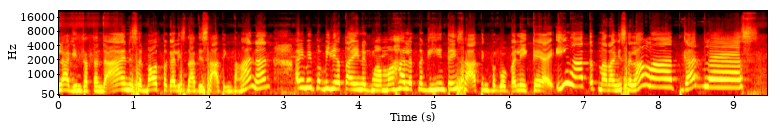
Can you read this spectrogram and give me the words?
Laging tatandaan na sa bawat pag-alis natin sa ating tahanan ay may pamilya tayong nagmamahal at naghihintay sa ating pagbabalik. Kaya ingat at maraming salamat. God bless!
